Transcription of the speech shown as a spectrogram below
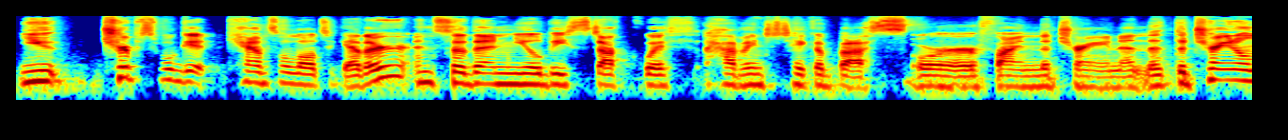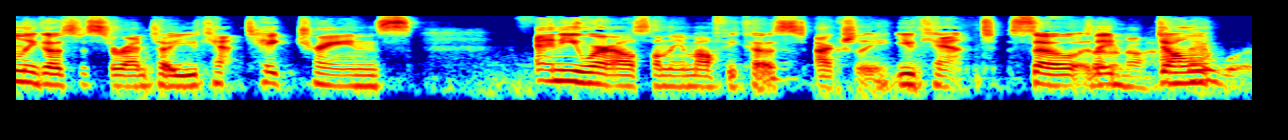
you trips will get canceled altogether, and so then you'll be stuck with having to take a bus or find the train. And the, the train only goes to Sorrento. You can't take trains anywhere else on the Amalfi Coast. Actually, you can't. So I they don't don't. they.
